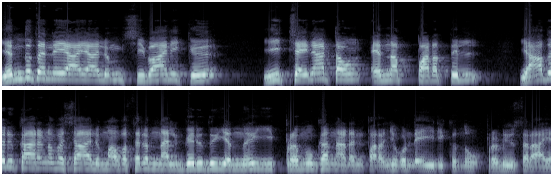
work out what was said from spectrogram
എന്തു തന്നെയായാലും ശിവാനിക്ക് ഈ ചൈന ടൗൺ എന്ന പടത്തിൽ യാതൊരു കാരണവശാലും അവസരം നൽകരുത് എന്ന് ഈ പ്രമുഖ നടൻ പറഞ്ഞുകൊണ്ടേയിരിക്കുന്നു പ്രൊഡ്യൂസറായ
